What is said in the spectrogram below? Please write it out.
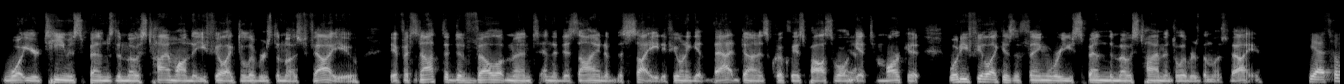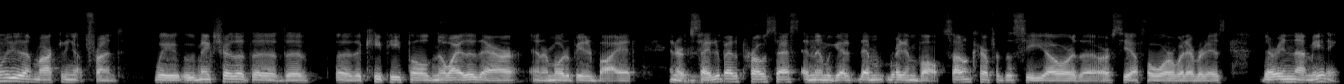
what your team spends the most time on that you feel like delivers the most value? If it's not the development and the design of the site, if you want to get that done as quickly as possible and yeah. get to market, what do you feel like is the thing where you spend the most time and delivers the most value? Yeah, it's when we do that marketing up front. We we make sure that the the uh, the key people know why they're there and are motivated by it and are mm-hmm. excited by the process and then we get them right involved. So i don't care if it's the ceo or the or cfo or whatever it is they're in that meeting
